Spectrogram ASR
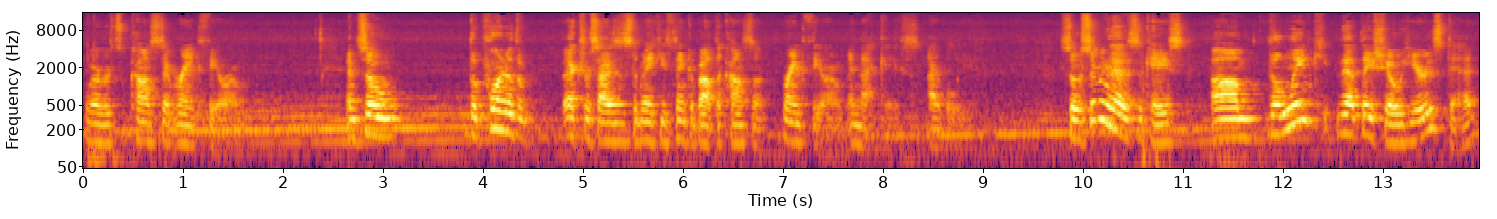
whatever it's constant rank theorem. And so the point of the exercise is to make you think about the constant rank theorem in that case, I believe. So assuming that is the case, um, the link that they show here is dead,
